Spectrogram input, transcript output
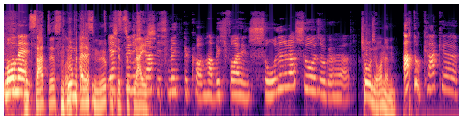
Moment. Und Sadist und Moment. alles Mögliche Jetzt bin zugleich. ich gerade nicht mitgekommen. Habe ich vorhin Schonen oder Shoso gehört? Schon. Schonen. Ach du Kacke!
